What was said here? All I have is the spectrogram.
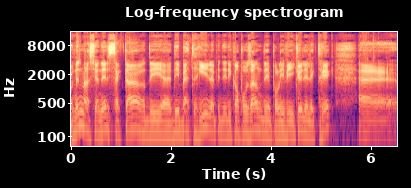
Vous venez de mentionner le secteur des, euh, des batteries, là, des, des, composantes des, pour les véhicules électriques. Euh,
